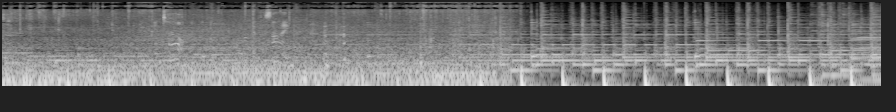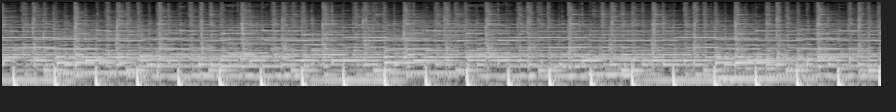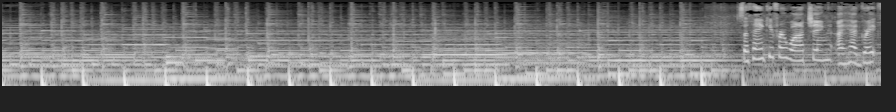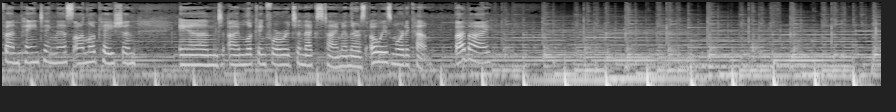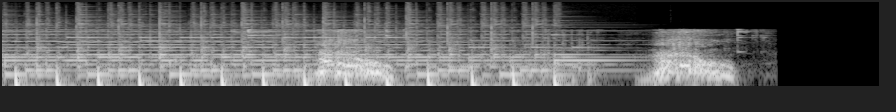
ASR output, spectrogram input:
So thank you for watching. I had great fun painting this on location and I'm looking forward to next time and there's always more to come. Bye-bye.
